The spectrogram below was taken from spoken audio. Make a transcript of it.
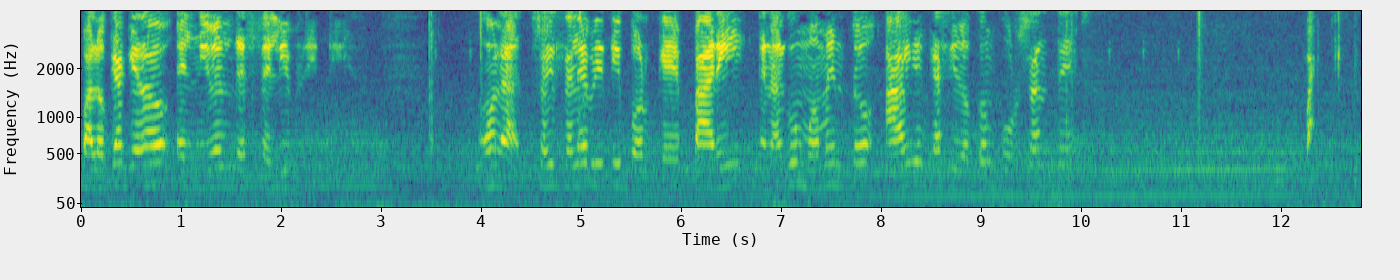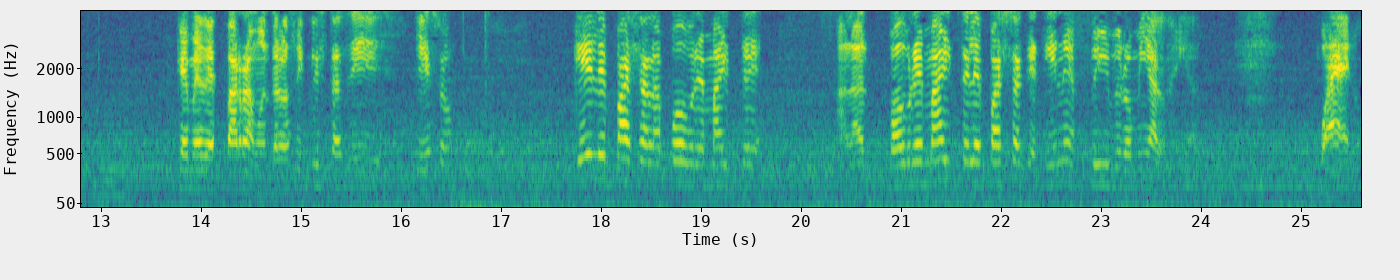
para lo que ha quedado el nivel de celebrity. Hola, soy celebrity porque parí en algún momento a alguien que ha sido concursante. Que me desparramo entre los ciclistas y, y eso. ¿Qué le pasa a la pobre Maite? A la pobre Maite le pasa que tiene fibromialgia. Bueno,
